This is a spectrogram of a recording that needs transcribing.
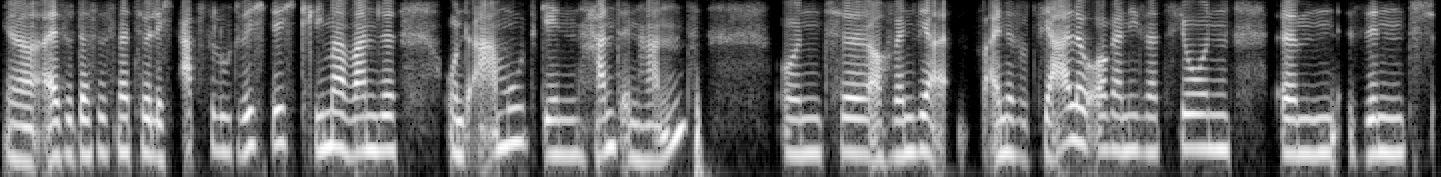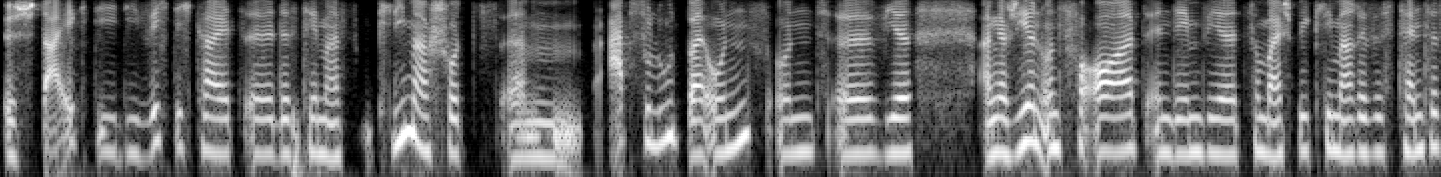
Ja, also das ist natürlich absolut wichtig. Klimawandel und Armut gehen Hand in Hand. Und äh, auch wenn wir eine soziale Organisation ähm, sind, steigt die, die Wichtigkeit äh, des Themas Klimaschutz ähm, absolut bei uns. Und äh, wir engagieren uns vor Ort, indem wir zum Beispiel klimaresistentes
